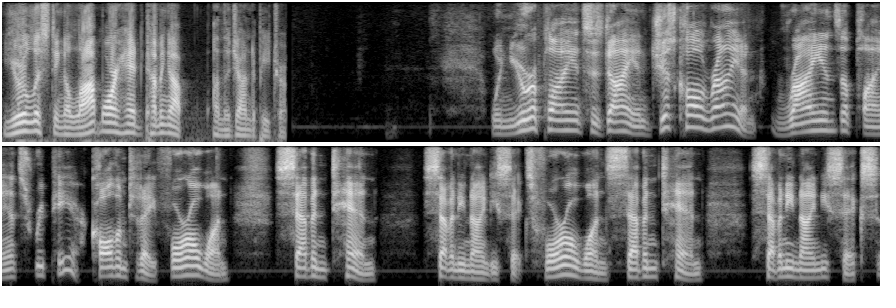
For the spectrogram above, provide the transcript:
You're listing a lot more ahead coming up on the John DePetro. When your appliance is dying, just call Ryan. Ryan's Appliance Repair. Call them today, 401 710 7096. 401 710 7096.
